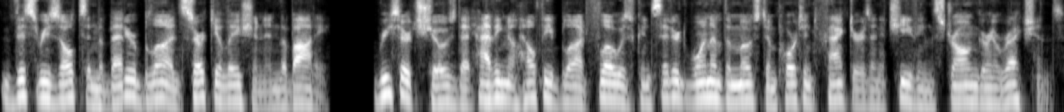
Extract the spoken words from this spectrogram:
This results in the better blood circulation in the body. Research shows that having a healthy blood flow is considered one of the most important factors in achieving stronger erections.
